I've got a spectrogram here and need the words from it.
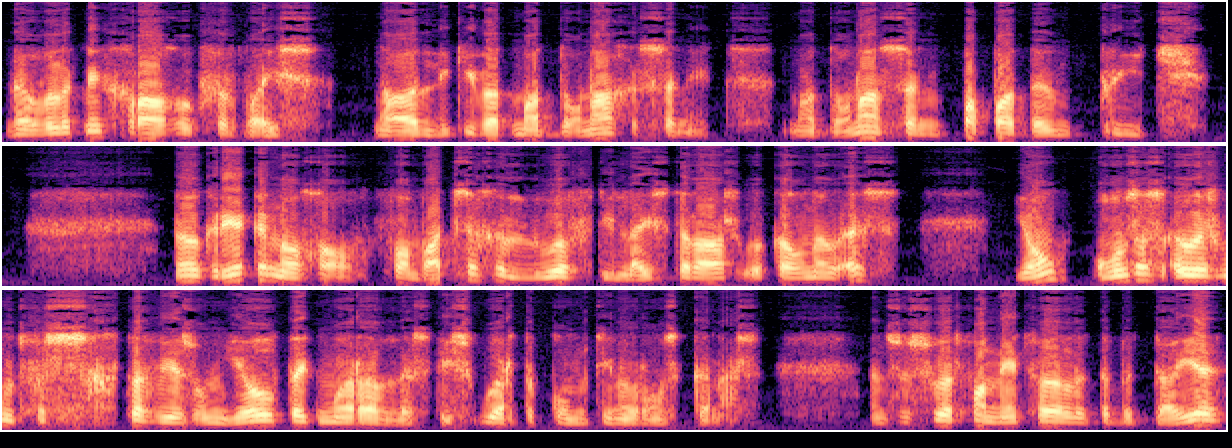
Nou wil ek net graag ook verwys na 'n liedjie wat Madonna gesing het. Madonna sing Papa Don't Preach. Nou ek reken nogal van wat se geloof die luisteraars ook al nou is. Jong, ons as ouers moet versigtig wees om heeltyd moralisties oor te kom teenoor ons kinders. En so 'n soort van net vir hulle te beduie,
